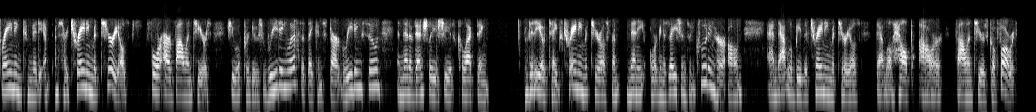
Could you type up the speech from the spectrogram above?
training committee I'm sorry, training materials for our volunteers. She will produce reading lists that they can start reading soon, and then eventually she is collecting videotaped training materials from many organizations, including her own, and that will be the training materials that will help our volunteers go forward.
